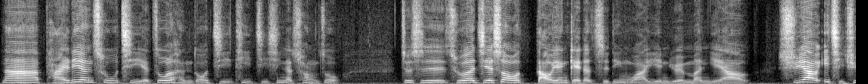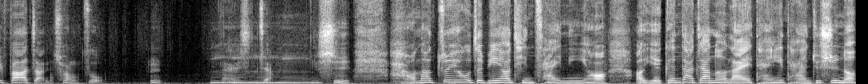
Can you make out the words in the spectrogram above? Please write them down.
那排练初期也做了很多集体即兴的创作，就是除了接受导演给的指令外，演员们也要需要一起去发展创作。大概是这样。嗯，是好。那最后这边要请彩妮哈，呃，也跟大家呢来谈一谈，就是呢，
